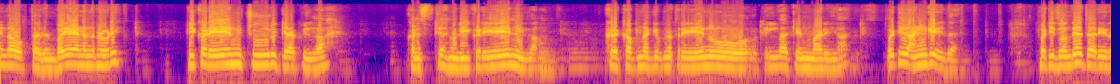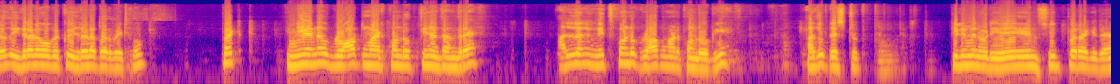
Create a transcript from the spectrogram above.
ಇಂದ ಹೋಗ್ತಾ ಇದ್ದೀನಿ. ಭಯ ಏನಂದ್ರೆ ನೋಡಿ ಈ ಕಡೆ ಏನು ಚೂರು ಗ್ಯಾಪ್ ಇಲ್ಲ. ಕಾಣಿಸ್ತೀಯ ನೋಡಿ, ಈ ಕಡೆ ಏನು ಇಲ್ಲ. ಈ ಕಡೆ ಕಬ್ನ ಗಿಬ್ನ ಹತ್ರ ಏನು ಇಲ್ಲ ಏನ್ ಮಾಡಿಲ್ಲ. ಬಟ್ ಇದು ಹಂಗೆ ಇದೆ. ಬಟ್ ಇದೊಂದೇ ದಾರಿ ಇರೋದು. ಇದ್ರಲ್ಲೇ ಹೋಗ್ಬೇಕು, ಇದ್ರಲ್ಲೇ ಬರಬೇಕು. ಬಟ್ ನೀವೇನೋ ಬ್ಲಾಗ್ ಮಾಡ್ಕೊಂಡು ಹೋಗ್ತೀನಿ ಅಂತಂದ್ರೆ, ಅಲ್ಲಲ್ಲಿ ನಿಂತ್ಕೊಂಡು ಬ್ಲಾಗ್ ಮಾಡ್ಕೊಂಡು ಹೋಗಿ, ಅದು ಬೆಸ್ಟ್ ಇಲ್ಲಿಂದ ನೋಡಿ, ಏನ್ ಸೂಪರ್ ಆಗಿದೆ.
